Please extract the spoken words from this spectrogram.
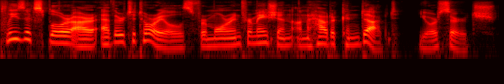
Please explore our other tutorials for more information on how to conduct your search.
